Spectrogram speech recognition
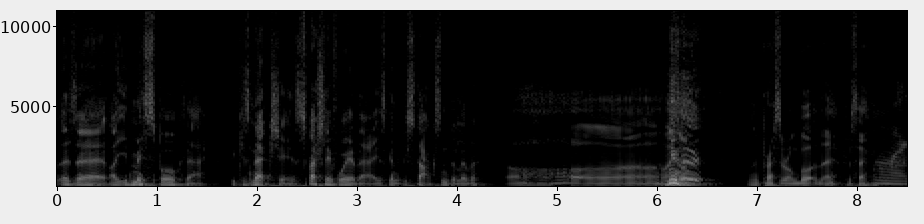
there's a like you misspoke there because next year, especially if we're there, is going to be Stacks and Deliver. Oh, I know. I'm gonna press the wrong button there for a second. Oh my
